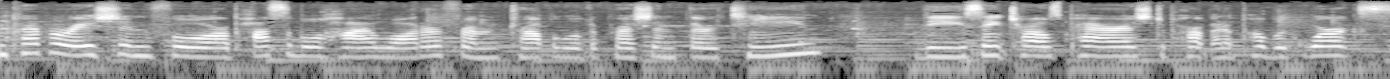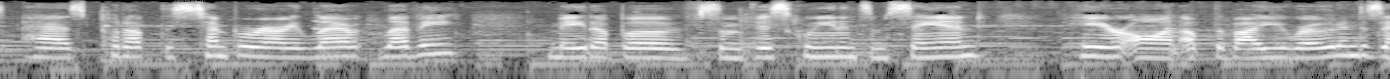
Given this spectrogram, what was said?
In preparation for possible high water from Tropical Depression 13, the St. Charles Parish Department of Public Works has put up this temporary le levee made up of some visqueen and some sand here on Up the Bayou Road in Des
